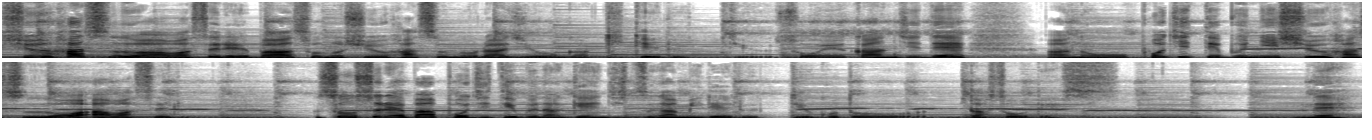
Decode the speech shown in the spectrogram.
周波数を合わせればその周波数のラジオが聴けるっていうそういう感じであのポジティブに周波数を合わせるそうすればポジティブな現実が見れるっていうことだそうです。ね、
